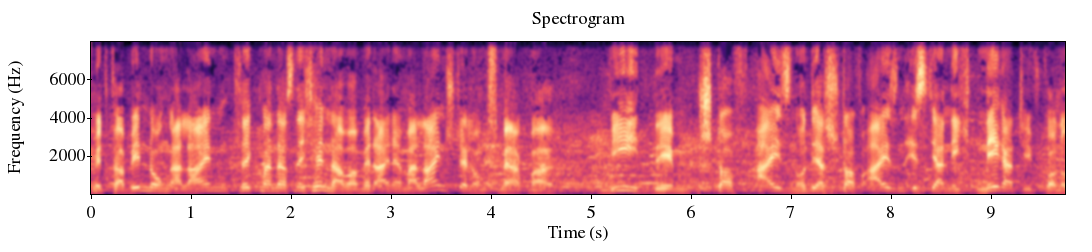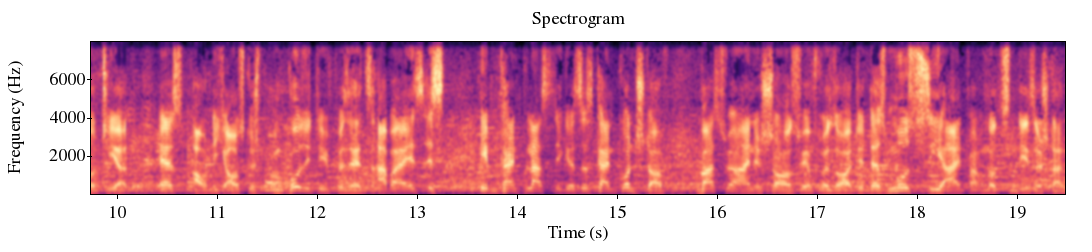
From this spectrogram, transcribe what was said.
Mit Verbindungen allein kriegt man das nicht hin, aber mit einem Alleinstellungsmerkmal wie dem Stoff Eisen. Und der Stoff Eisen ist ja nicht negativ konnotiert. Er ist auch nicht ausgesprochen positiv besetzt. Aber es ist eben kein Plastik, es ist kein Kunststoff. Was für eine Chance für Friseute. Das muss sie einfach nutzen, diese Stadt.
